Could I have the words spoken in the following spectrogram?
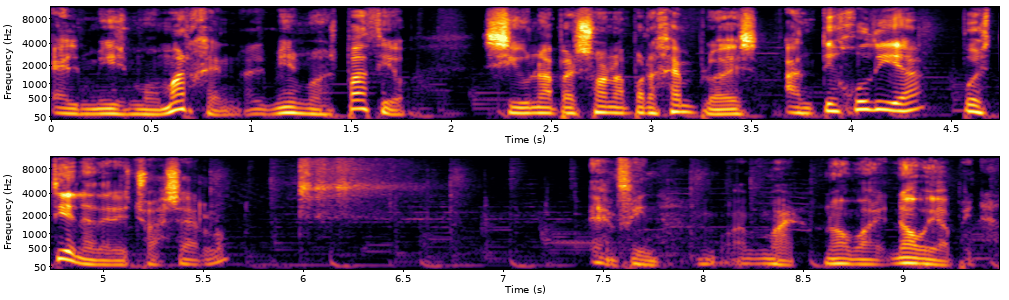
el mismo margen, el mismo espacio. Si una persona, por ejemplo, es antijudía, pues tiene derecho a serlo. En fin, bueno, no voy, a opinar.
